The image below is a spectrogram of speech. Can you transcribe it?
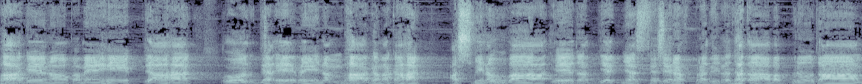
भागेनोपमेहीत्याह। ऊर्ज एवैनम् भागमकः अश्विनौ वा एतद्यज्ञस्य शिरः प्रतिदधतावब्रूताम्।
